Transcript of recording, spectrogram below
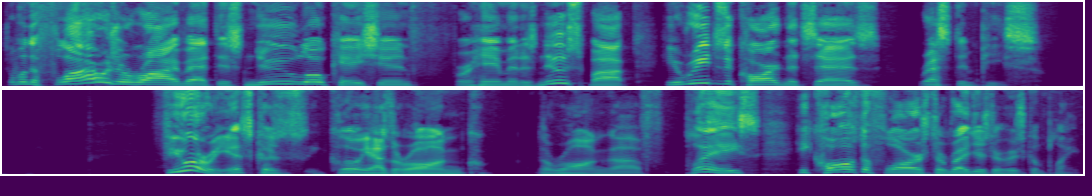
So, when the flowers arrive at this new location for him in his new spot, he reads the card and it says, rest in peace. Furious, because he clearly has the wrong the wrong uh, place, he calls the florist to register his complaint.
